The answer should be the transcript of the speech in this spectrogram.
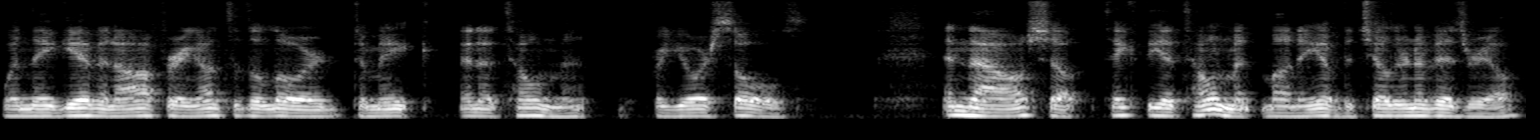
when they give an offering unto the Lord to make an atonement for your souls. And thou shalt take the atonement money of the children of Israel,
